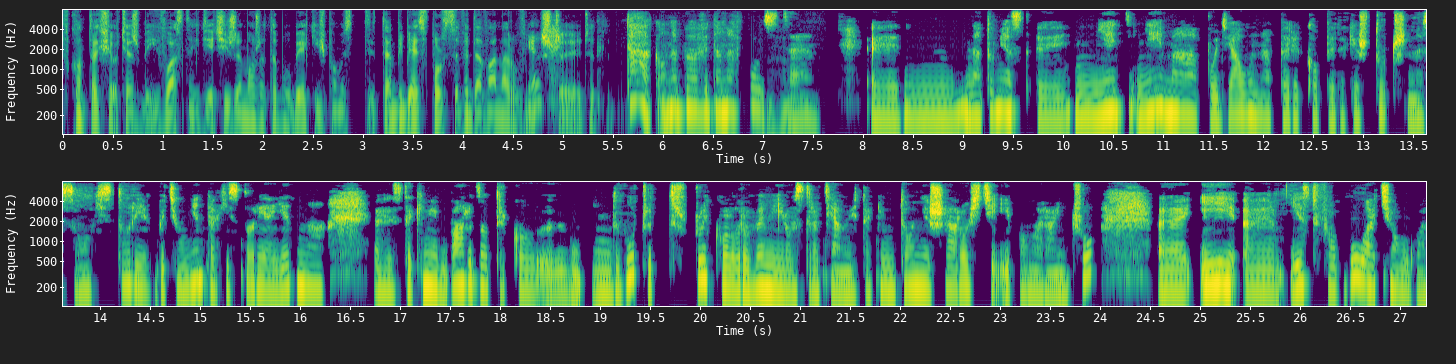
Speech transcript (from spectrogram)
w kontekście chociażby ich własnych dzieci, że może to byłby jakiś pomysł. Ta Biblia jest w Polsce wydawana również? Czy, czy... Tak, ona była wydana w Polsce. Mhm. Natomiast nie, nie ma podziału na perykopy takie sztuczne. Są historie, jakby ciągnięta historia jedna z takimi bardzo tylko dwu czy trójkolorowymi ilustracjami, w takim tonie szarości i pomarańczu. I jest fabuła ciągła.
